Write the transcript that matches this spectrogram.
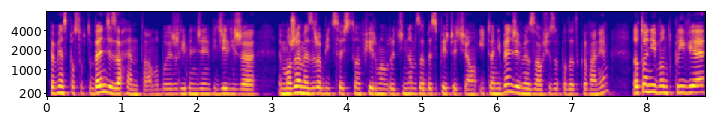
w pewien sposób to będzie zachęta, no bo jeżeli będziemy widzieli, że możemy zrobić coś z tą firmą rodzinną, zabezpieczyć ją i to nie będzie wiązało się z opodatkowaniem, no to niewątpliwie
